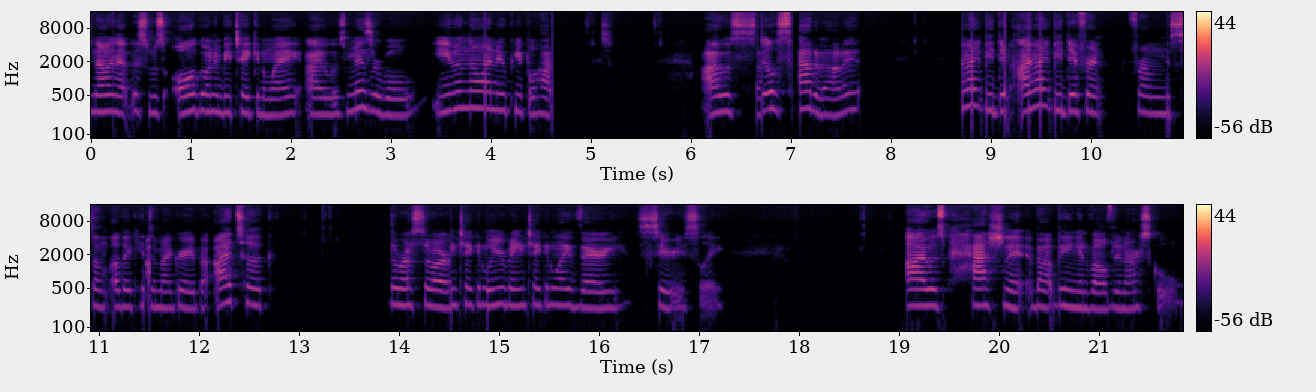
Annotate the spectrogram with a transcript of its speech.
Knowing that this was all going to be taken away, I was miserable, even though I knew people had. I was still sad about it. I might be di- I might be different from some other kids in my grade, but I took the rest of our taken we were being taken away very seriously. I was passionate about being involved in our school.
